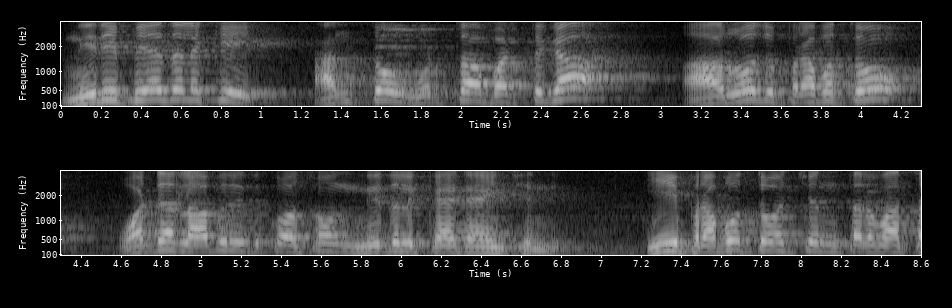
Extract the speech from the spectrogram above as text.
నిరుపేదలకి అంతో ఉడతబట్టుగా ఆ రోజు ప్రభుత్వం వడ్డర్ల అభివృద్ధి కోసం నిధులు కేటాయించింది. ఈ ప్రభుత్వం వచ్చిన తర్వాత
